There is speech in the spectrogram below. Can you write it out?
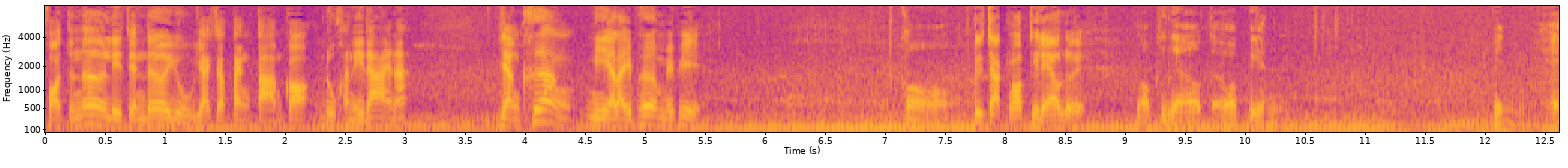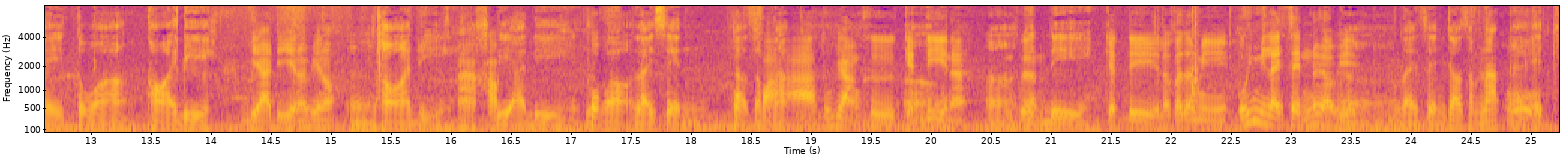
Fortuner Legender อยู่อยากจะแต่งตามก็ดูคันนี้ได้นะ อย่างเครื่องมีอะไรเพิ่มไหมพี่ ก็หรือจากรอบที่แล้วเลย รอบที่แล้วแต่ว่าเปลี่ยน เป็นไอตัวท่อไอดี BRD นะพี่เนาะท่อไอดีอ่าครับ BRD แล้วก็ลายเซ็นพวเจ้ากฝาสำนักทุกอย่างคือ Get D นะเออเพื่อน Get D ๆ Get D แล้วก็จะมีอุ้ยมีลายเซ็นด้วยเหรอพี่เออ ลายเซ็นเจ้าสำนักโอ้เฮดเค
